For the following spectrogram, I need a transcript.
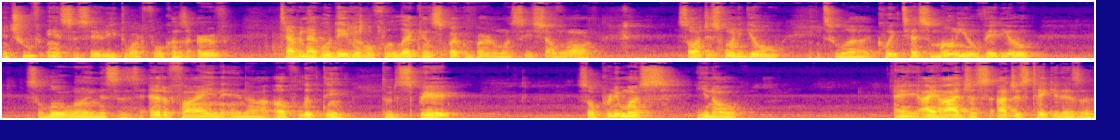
in truth and sincerity throughout the four corners of earth. Tabernacle David, hopeful elect, and speckled bird, I want to say shalom. So I just want to go into a quick testimonial video. So Lord willing, this is edifying and uh, uplifting through the spirit. So pretty much, you know, hey, I, I just I just take it as a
